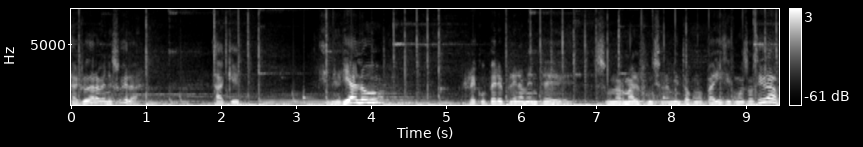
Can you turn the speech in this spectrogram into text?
ayudar a Venezuela a que en el diálogo recupere plenamente su normal funcionamiento como país y como sociedad.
